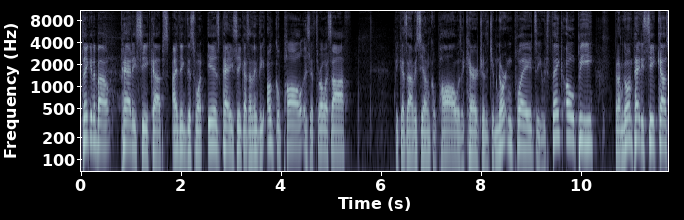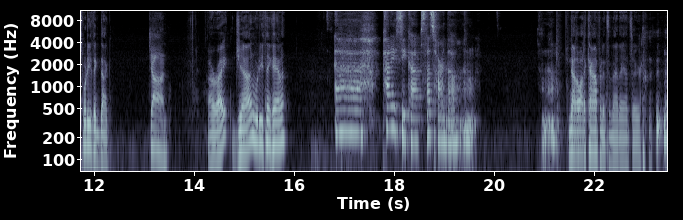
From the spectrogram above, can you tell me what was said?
thinking about Patty C cups. I think this one is Patty C cups. I think the Uncle Paul is to throw us off because obviously Uncle Paul was a character that Jim Norton played, so you would think Opie. But I'm going Patty C cups. What do you think, Doug? John. All right, John. What do you think, Hannah? Uh, Patty C cups. That's hard though. I don't. I don't know. Not a lot of confidence in that answer. No.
